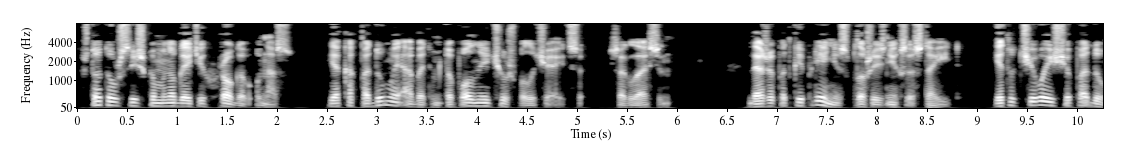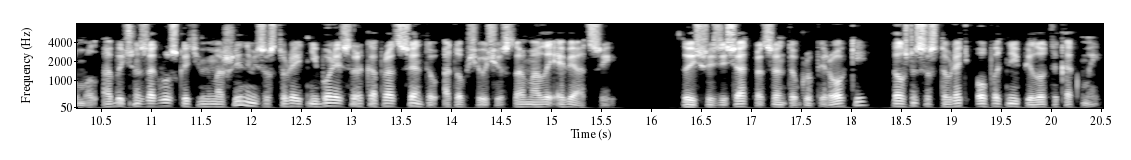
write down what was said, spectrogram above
Что-то уж слишком много этих фрогов у нас. Я как подумаю об этом, то полная чушь получается. Согласен. Даже подкрепление сплошь из них состоит. Я тут чего еще подумал? Обычно загрузка этими машинами составляет не более 40% от общего числа малой авиации. То есть 60% группировки должны составлять опытные пилоты, как мы.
